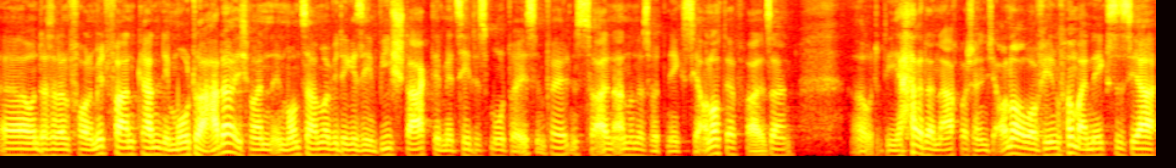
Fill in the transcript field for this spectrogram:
äh, und dass er dann vorne mitfahren kann. Den Motor hat er. Ich meine, in Monza haben wir wieder gesehen, wie stark der Mercedes-Motor ist im Verhältnis zu allen anderen. Das wird nächstes Jahr auch noch der Fall sein. Äh, oder die Jahre danach wahrscheinlich auch noch, aber auf jeden Fall mal nächstes Jahr.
